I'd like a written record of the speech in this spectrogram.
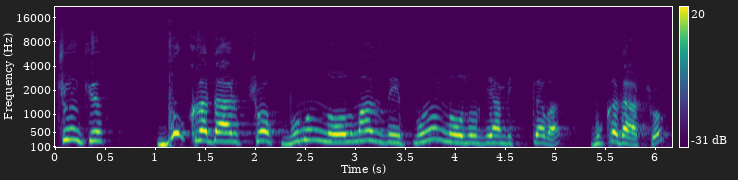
Çünkü bu kadar çok bununla olmaz deyip bununla olur diyen bir kitle var. Bu kadar çok.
